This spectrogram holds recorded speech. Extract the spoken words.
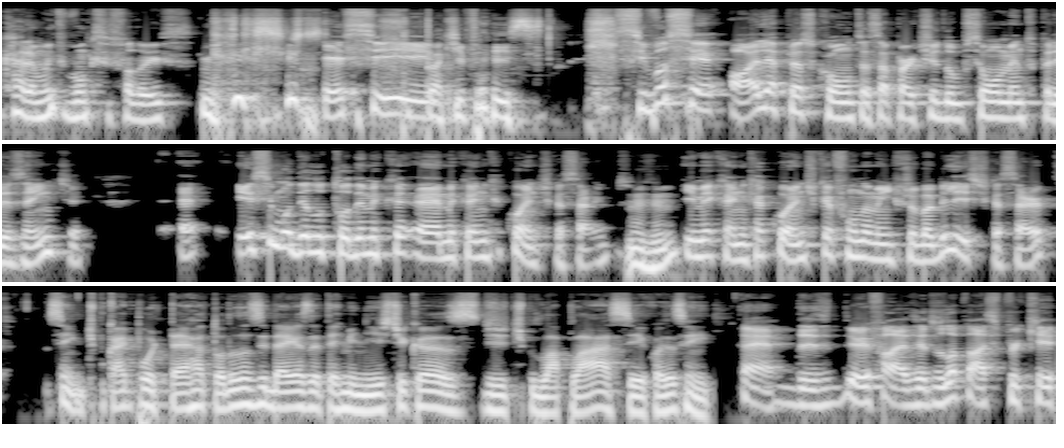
cara, é muito bom que você falou isso. Esse Tô aqui pra isso. Se você olha para as contas a partir do seu momento presente, esse modelo todo é, meca é mecânica quântica, certo? Uhum. E mecânica quântica é fundamentalmente probabilística, certo? Sim, tipo, cai por terra todas as ideias determinísticas de, tipo, Laplace e coisa assim. É, eu ia falar, do Laplace, porque,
